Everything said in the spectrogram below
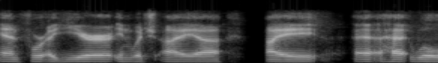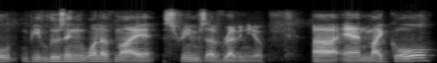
and for a year in which I uh, I uh, ha- will be losing one of my streams of revenue. Uh, and my goal,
